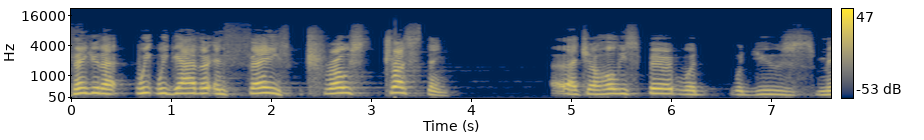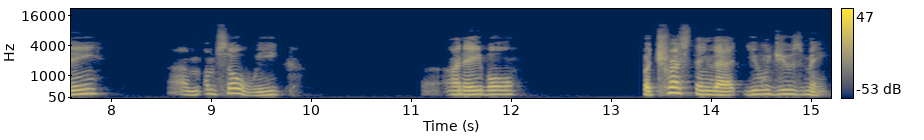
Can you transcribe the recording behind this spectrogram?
Thank you that we, we gather in faith, trust, trusting that your Holy Spirit would, would use me. I'm, I'm so weak, unable, but trusting that you would use me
